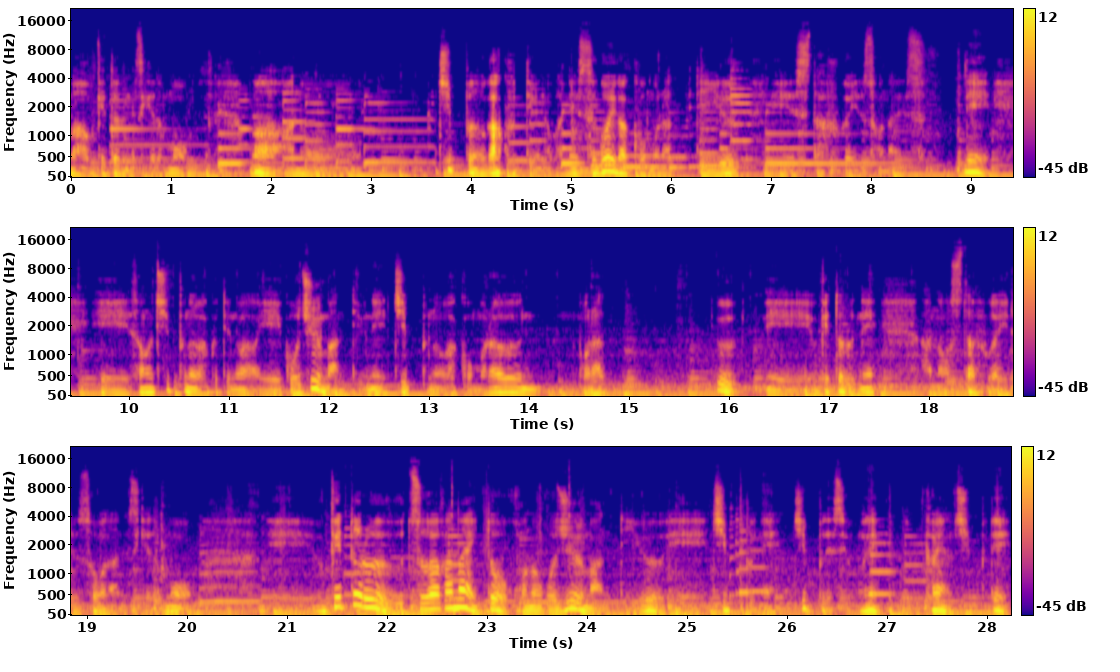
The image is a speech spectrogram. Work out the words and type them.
まあ、受け取るんですけどもまああのチップの額っていうのがねすごい額をもらっている、えスタッフがいるそうなんです。で、え、そのチップの額っていうのは、えー、50万っていうねチップの額をもらうもらっう、えー、受け取るねあのスタッフがいるそうなんですけども、えー、受け取る器がないとこの50万っていう、えー、チップねチップですよね彼のチップで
